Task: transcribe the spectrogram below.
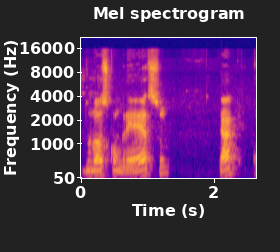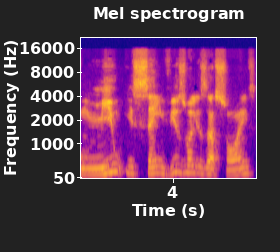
do nosso congresso, tá? Com 1.100 visualizações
